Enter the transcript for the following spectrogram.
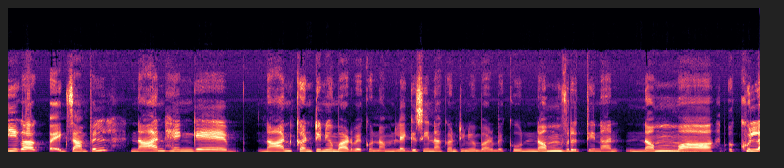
ಈಗ ಎಕ್ಸಾಂಪಲ್ ನಾನು ಹೆಂಗೆ ನಾನು ಕಂಟಿನ್ಯೂ ಮಾಡಬೇಕು ನಮ್ಮ ಲೆಗಸಿನ ಕಂಟಿನ್ಯೂ ಮಾಡಬೇಕು ನಮ್ಮ ವೃತ್ತಿನ ನಮ್ಮ ಕುಲ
